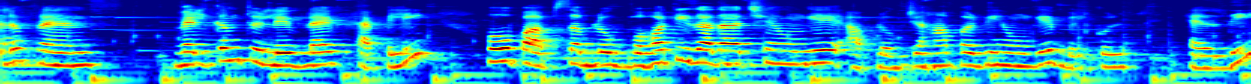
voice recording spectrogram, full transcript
Friends welcome to live life happily hope आप सब लोग बहुत ही ज़्यादा अच्छे होंगे। आप लोग जहाँ पर भी होंगे, बिल्कुल हेल्दी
